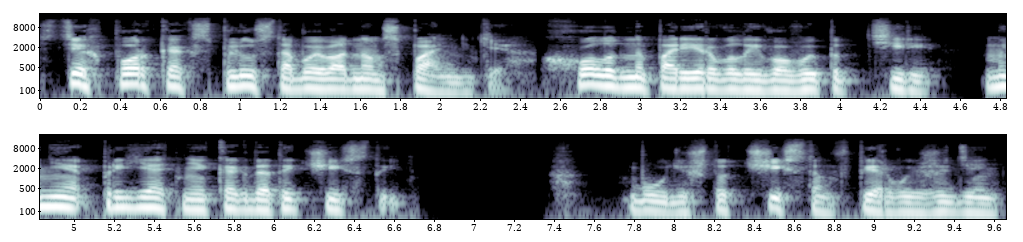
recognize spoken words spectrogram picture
С тех пор, как сплю с тобой в одном спальнике. Холодно парировала его выпад Тири. Мне приятнее, когда ты чистый. Будешь тут чистым в первый же день,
